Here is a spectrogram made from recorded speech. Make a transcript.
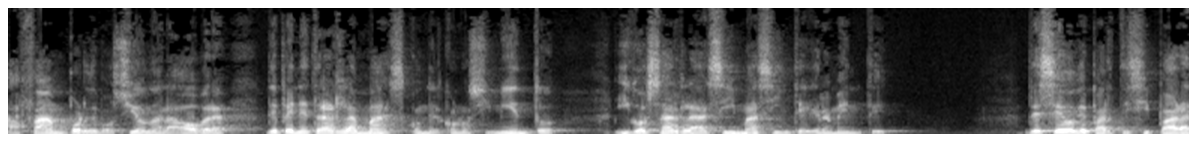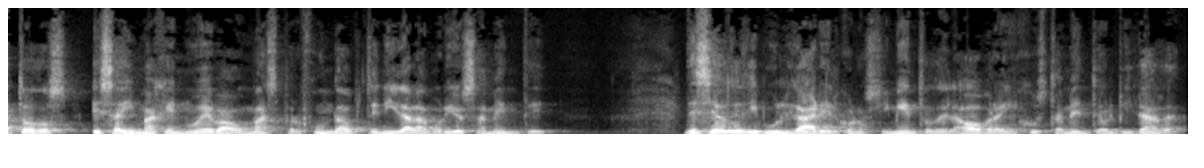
afán por devoción a la obra de penetrarla más con el conocimiento y gozarla así más íntegramente. Deseo de participar a todos esa imagen nueva o más profunda obtenida laboriosamente. Deseo de divulgar el conocimiento de la obra injustamente olvidada.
